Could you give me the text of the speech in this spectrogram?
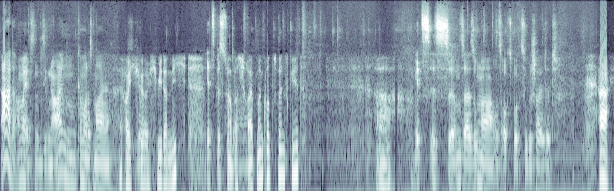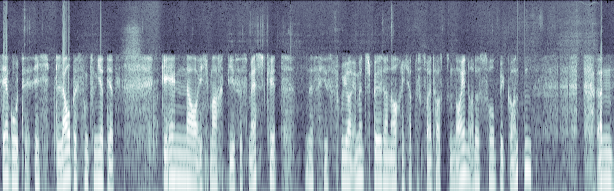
Ah, da haben wir jetzt ein Signal, dann können wir das mal. Ja, ich höre euch wieder nicht. Jetzt bist du Aber da. schreibt man kurz, wenn es geht. Ah. Jetzt ist äh, unser Summa aus Augsburg zugeschaltet. Ah, sehr gut. Ich glaube, es funktioniert jetzt. Genau, ich mache dieses Mesh-Kit. Das hieß früher Imagebilder noch. Ich habe das 2009 oder so begonnen. Ähm,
